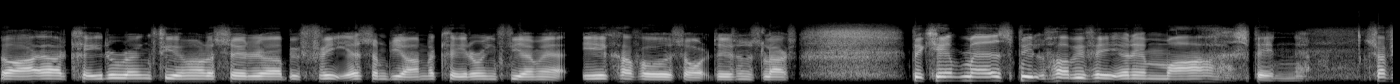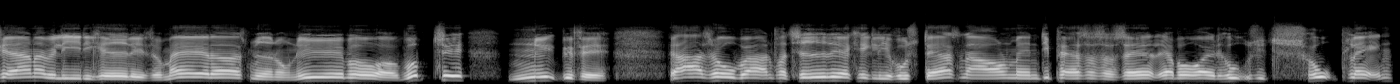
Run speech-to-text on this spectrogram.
Jeg ejer et cateringfirma, der sælger buffeter, som de andre cateringfirmaer ikke har fået solgt. Det er sådan en slags bekendt madspil for buffeter. Det er meget spændende. Så fjerner vi lige de kedelige tomater, smider nogle nye på, og vupti, ny buffet. Jeg har to børn fra tidligere, jeg kan ikke lige huske deres navn, men de passer sig selv. Jeg bor i et hus i to plan,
